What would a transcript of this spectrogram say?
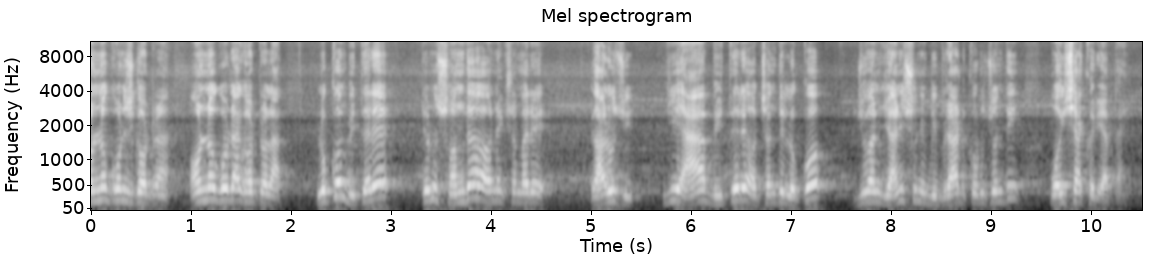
ଅନ୍ୟ କୌଣସି ଘଟଣା ଅନ୍ୟ ଗୋଟା ଘଟଲା ଲୋକଙ୍କ ଭିତରେ ତେଣୁ ସନ୍ଦେହ ଅନେକ ସମୟରେ ଗାଢ଼ୁଛି ଯେ ଆ ଭିତରେ ଅଛନ୍ତି ଲୋକ ଯେଉଁମାନେ ଜାଣିଶୁଣି ବିଭ୍ରାଟ କରୁଛନ୍ତି ପଇସା କରିବା ପାଇଁ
